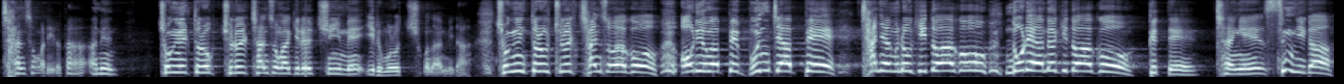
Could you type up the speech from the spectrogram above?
찬송하리로다. 아멘. 종일토록 주를 찬송하기를 주님의 이름으로 축원합니다. 종일토록 주를 찬송하고 어려움 앞에 문제 앞에 찬양으로 기도하고 노래하며 기도하고 그때 찬양의 승리가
